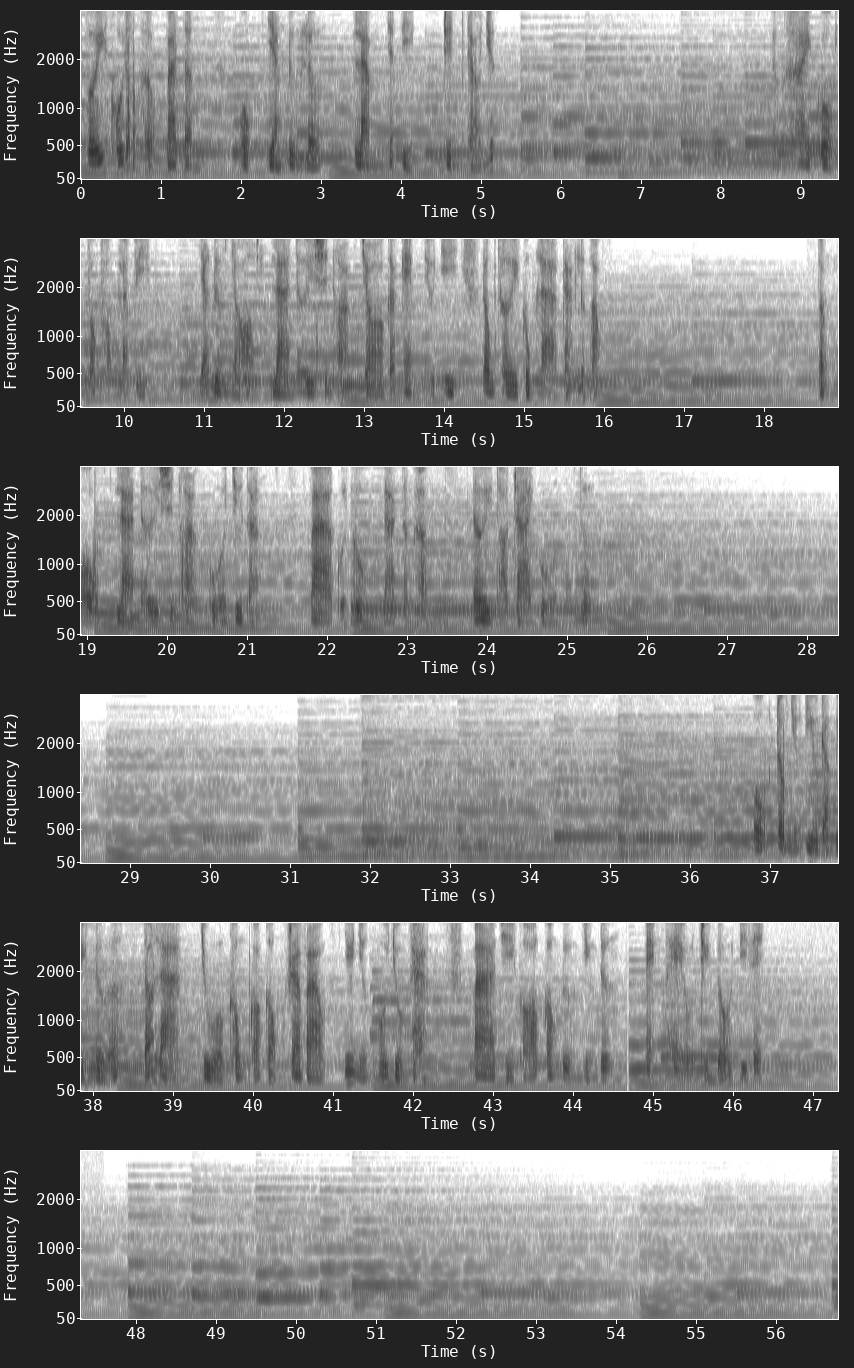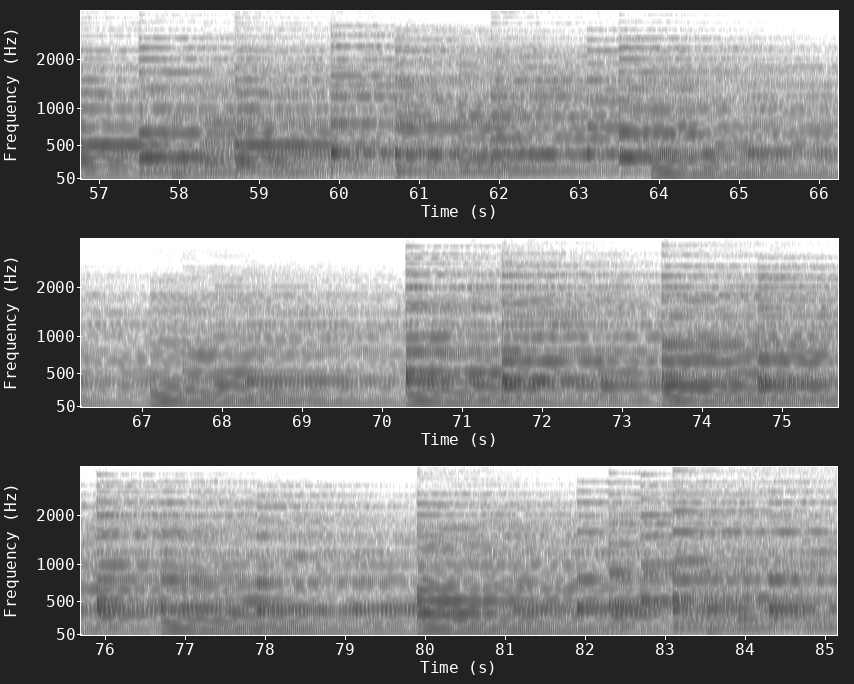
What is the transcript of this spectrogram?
Với khối phức hợp 3 tầng, một giảng đường lớn làm chất điện trên cao nhất. Tầng 2 gồm văn phòng làm việc, giảng đường nhỏ là nơi sinh hoạt cho các em thiếu nhi, đồng thời cũng là các lớp học. Tầng 1 là nơi sinh hoạt của chư tăng và cuối cùng là tầng hầm, nơi thọ trai của mẫu thượng. Một trong những điều đặc biệt nữa, đó là chùa không có cổng ra vào như những ngôi chùa khác, mà chỉ có con đường dựng đứng, men theo trình độ đi lên.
